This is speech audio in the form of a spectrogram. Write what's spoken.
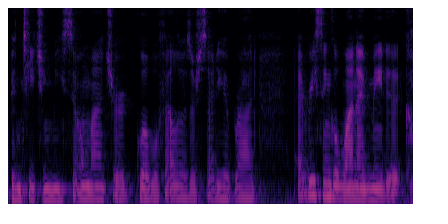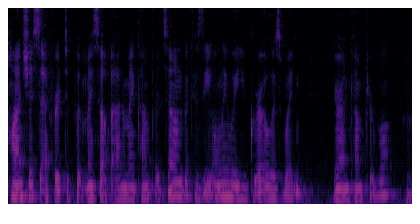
been teaching me so much, or global fellows or study abroad. Every single one, I've made a conscious effort to put myself out of my comfort zone because the only way you grow is when you're uncomfortable. Hmm,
